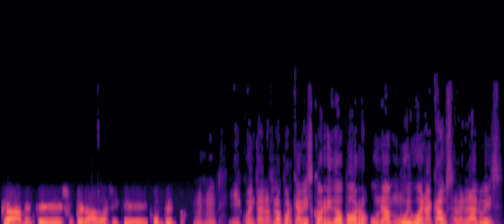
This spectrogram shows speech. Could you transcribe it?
claramente superado así que contento uh -huh. y cuéntanoslo porque habéis corrido por una muy buena causa verdad Luis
